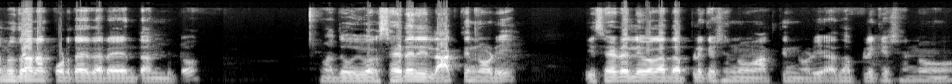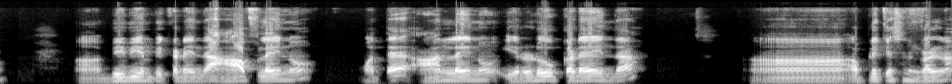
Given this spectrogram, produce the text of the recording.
ಅನುದಾನ ಕೊಡ್ತಾ ಇದ್ದಾರೆ ಅಂತ ಅಂದ್ಬಿಟ್ಟು. ಅದು ಇವಾಗ ಸೈಡಲ್ಲಿ ಇಲ್ಲಿ ಹಾಕ್ತೀನಿ ನೋಡಿ. ಈ ಸೈಡಲ್ಲಿ ಇವಾಗ ಅದು ಅಪ್ಲಿಕೇಶನ್ ಹಾಕ್ತೀನಿ ನೋಡಿ. ಅದು ಅಪ್ಲಿಕೇಶನ್ನು ಬಿ ಬಿ ಎಂ ಪಿ ಕಡೆಯಿಂದ ಆಫ್ಲೈನು ಮತ್ತೆ ಆನ್ಲೈನು ಎರಡೂ ಕಡೆಯಿಂದ ಅಪ್ಲಿಕೇಶನ್ಗಳನ್ನ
